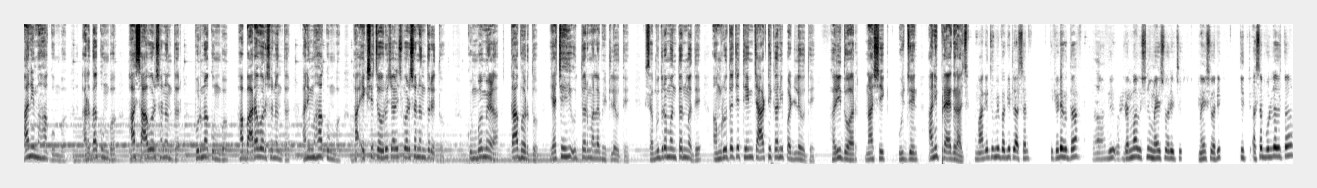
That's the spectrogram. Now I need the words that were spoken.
आणि महाकुंभ. अर्धा कुंभ हा सहा वर्षानंतर पूर्ण कुंभ हा बारा वर्षानंतर आणि महाकुंभ हा एकशे चौवेचाळीस वर्षानंतर येतो. कुंभमेळा का भरतो याचेही उत्तर मला भेटले होते. समुद्र मंथनमध्ये अमृताचे थेंब चार ठिकाणी पडले होते. हरिद्वार नाशिक उज्जैन आणि प्रयागराज. मागे तुम्ही बघितलं असेल. तिकडे वि- ब्रह्मा विष्णू महेश्वरीची महेश्वरी. ती असं बोललं जातं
